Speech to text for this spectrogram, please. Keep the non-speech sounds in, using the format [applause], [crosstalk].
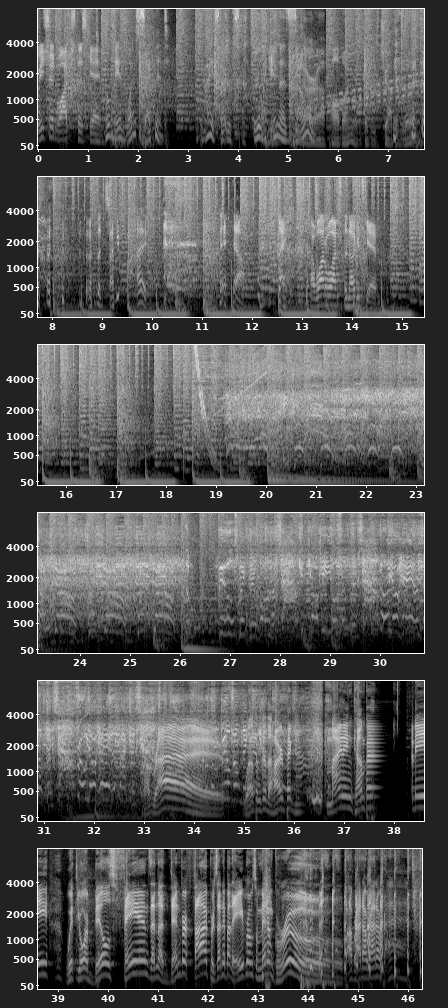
We should watch this game. Oh man, what a segment. Guys, that was we are like in the zone. Our, uh, Paul Bunyan because he's chopping wood. [laughs] That's a tight five. [laughs] yeah. I, I want to watch the Nuggets game. Welcome to the Hard Pick Mining Company with your Bills fans and the Denver Five, presented by the Abrams Momentum Group. all right, all right, all right.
